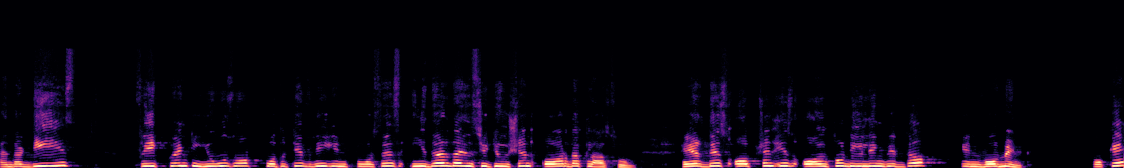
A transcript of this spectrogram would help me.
and the d is frequent use of positive reinforces either the institution or the classroom. Here this option is also dealing with the environment. Okay?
